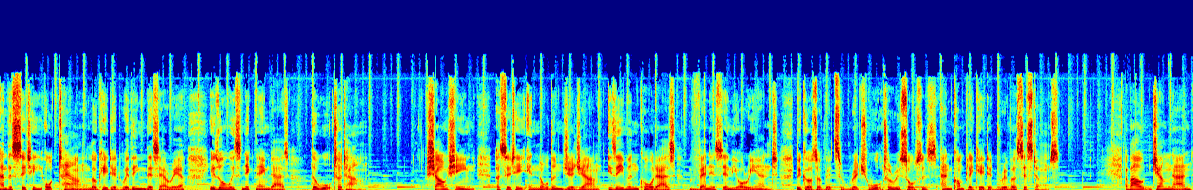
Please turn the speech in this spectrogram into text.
and the city or town located within this area is always nicknamed as the Water Town. Shaoxing, a city in northern Zhejiang, is even called as Venice in the Orient because of its rich water resources and complicated river systems. About Jiangnan,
